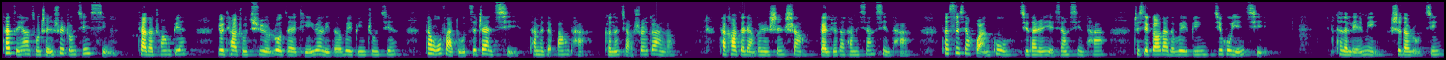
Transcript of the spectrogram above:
他怎样从沉睡中惊醒，跳到窗边，又跳出去，落在庭院里的卫兵中间。他无法独自站起，他们得帮他。可能脚摔断了，他靠在两个人身上，感觉到他们相信他。他四下环顾，其他人也相信他。这些高大的卫兵几乎引起他的怜悯。事到如今，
